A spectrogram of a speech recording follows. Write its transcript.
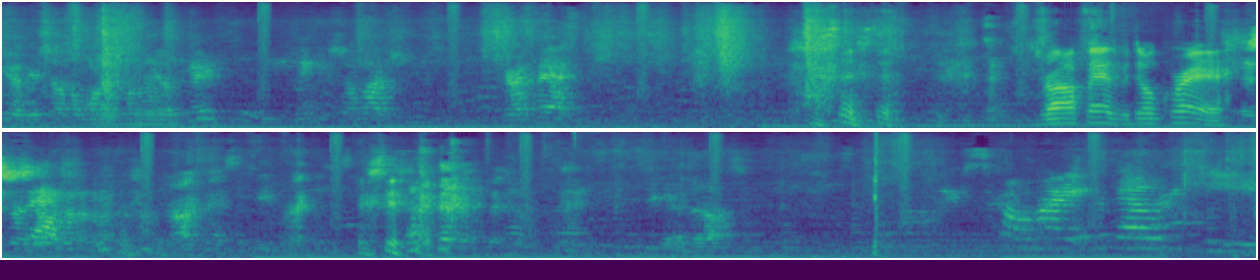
You have yourself a wonderful day, okay? Thank you so much. Drive fast. Drive fast, but don't crash. Drive fast and be reckless. you guys are awesome. All right, for gallery key.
